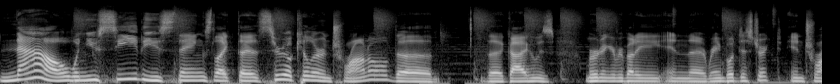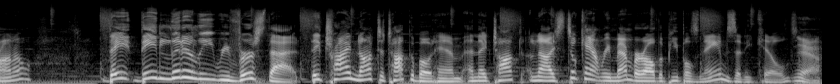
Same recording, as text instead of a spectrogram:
now when you see these things like the serial killer in Toronto, the the guy who was murdering everybody in the Rainbow District in Toronto. They they literally reversed that. They tried not to talk about him, and they talked. Now I still can't remember all the people's names that he killed. yeah.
